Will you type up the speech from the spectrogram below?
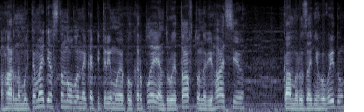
гарна мультимедіа встановлена, яка підтримує Apple CarPlay, Android Auto, навігацію, камеру заднього виду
